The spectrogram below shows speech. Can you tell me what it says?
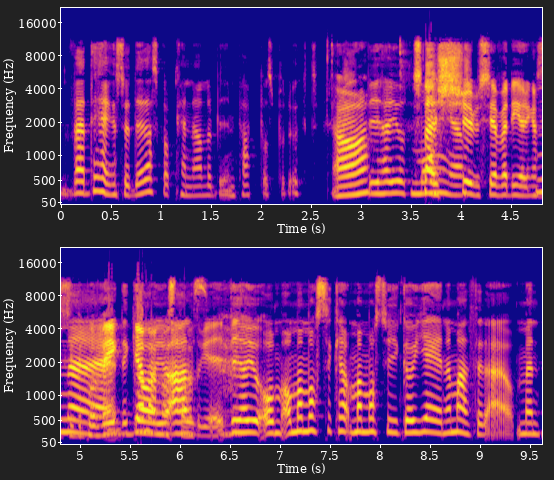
värderingsstyrt ledarskap kan aldrig bli en pappersprodukt. Ja, Vi har gjort här många... tjusiga värderingar som sitter på Nej, det väggarna går ju någonstans. aldrig. Vi har ju, om, om man, måste, man måste ju gå igenom allt det där. Men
